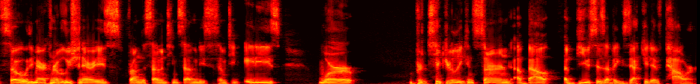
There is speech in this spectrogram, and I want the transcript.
So the American revolutionaries from the 1770s to 1780s were particularly concerned about abuses of executive power.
